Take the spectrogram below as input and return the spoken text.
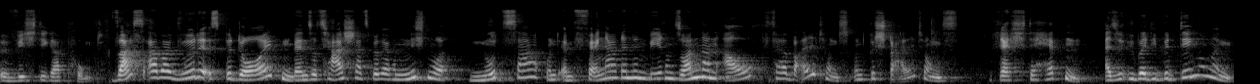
wichtiger Punkt. Was aber würde es bedeuten, wenn Sozialstaatsbürgerinnen nicht nur Nutzer und Empfängerinnen wären, sondern auch Verwaltungs- und Gestaltungsrechte hätten? Also über die Bedingungen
